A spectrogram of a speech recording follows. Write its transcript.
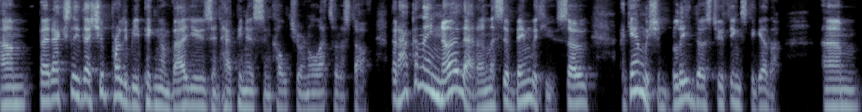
um, but actually they should probably be picking on values and happiness and culture and all that sort of stuff. But how can they know that unless they've been with you? So again, we should bleed those two things together. Um,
